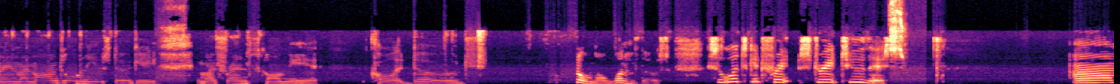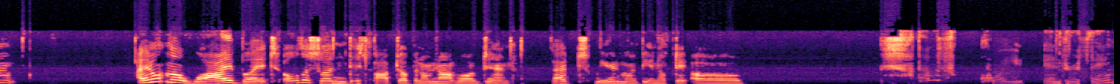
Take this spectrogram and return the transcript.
I mean, my mom told me it was Dougie, and my friends call me call it Doge. I don't know, one of those. So let's get straight to this. Um, I don't know why, but all of a sudden this popped up and I'm not logged in. That's weird. It might be an update. Uh, that was quite interesting.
